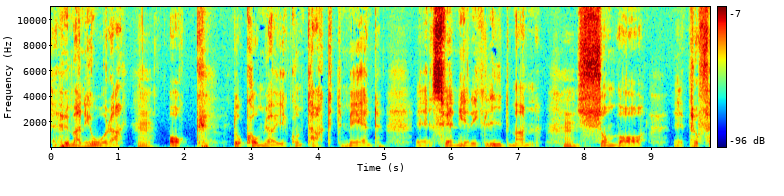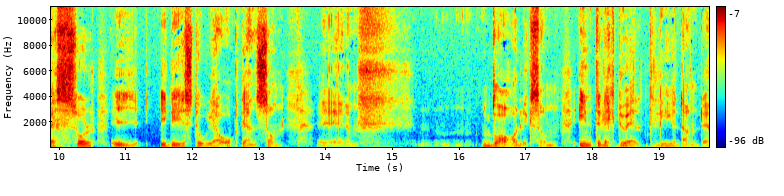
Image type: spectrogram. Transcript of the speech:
eh, humaniora. Mm. Och då kom jag i kontakt med eh, Sven-Erik Lidman mm. som var eh, professor i idéhistoria och den som eh, var liksom intellektuellt ledande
